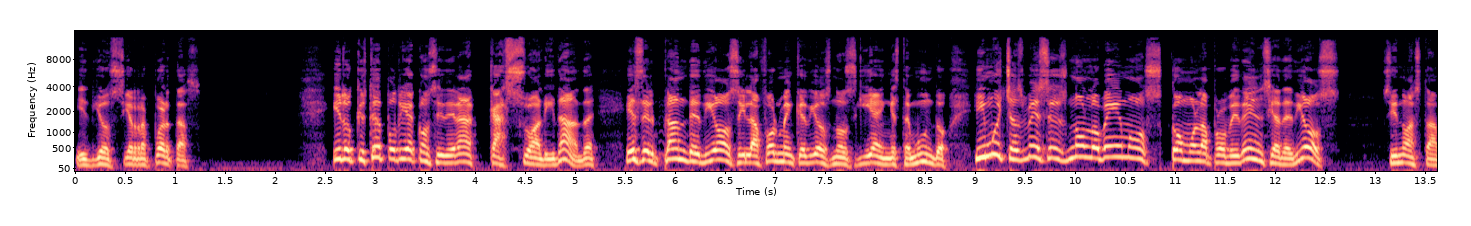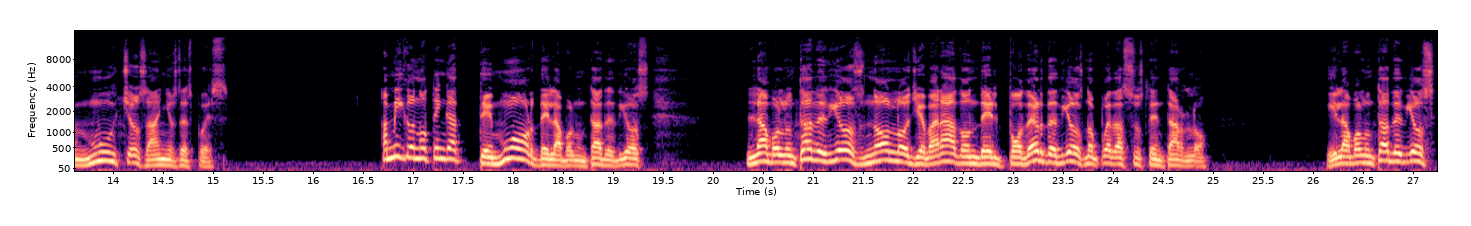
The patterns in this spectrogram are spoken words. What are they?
y Dios cierra puertas. Y lo que usted podría considerar casualidad es el plan de Dios y la forma en que Dios nos guía en este mundo. Y muchas veces no lo vemos como la providencia de Dios, sino hasta muchos años después. Amigo, no tenga temor de la voluntad de Dios. La voluntad de Dios no lo llevará donde el poder de Dios no pueda sustentarlo. Y la voluntad de Dios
